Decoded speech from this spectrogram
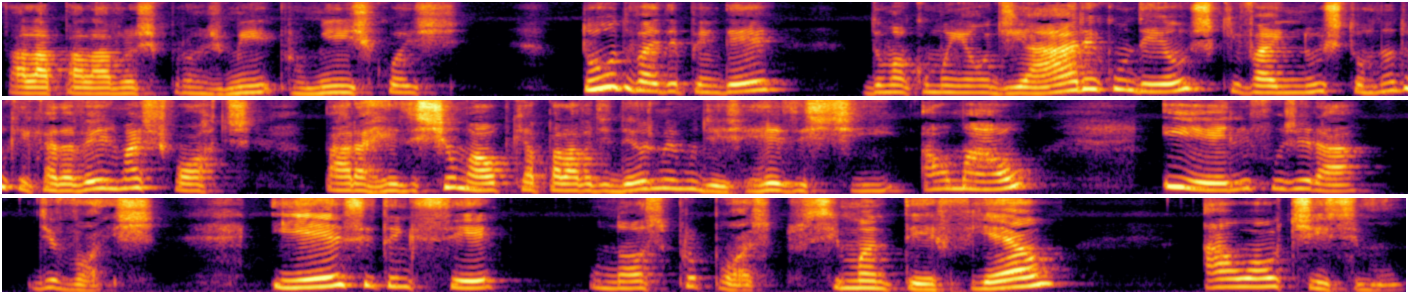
falar palavras promíscuas. Tudo vai depender de uma comunhão diária com Deus que vai nos tornando que cada vez mais fortes para resistir ao mal, porque a palavra de Deus mesmo diz: resistir ao mal e ele fugirá de vós. E esse tem que ser o nosso propósito: se manter fiel ao Altíssimo.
